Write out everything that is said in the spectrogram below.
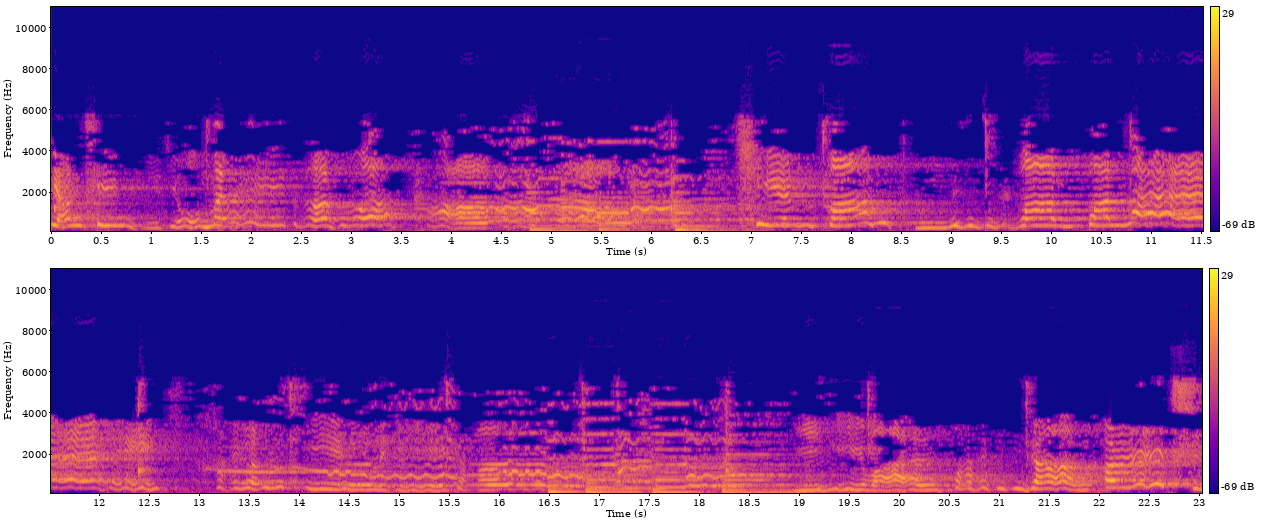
娘亲你就没得过好千般苦万般累孩儿心里一碗饭让儿吃。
